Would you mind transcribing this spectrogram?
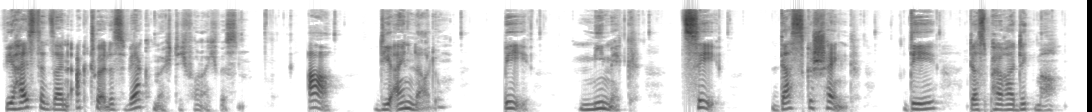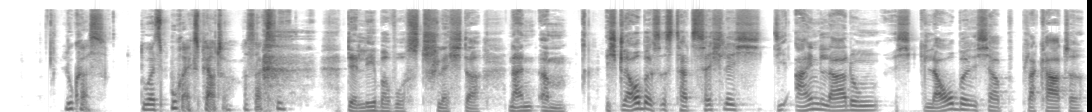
Wie heißt denn sein aktuelles Werk, möchte ich von euch wissen. A. Die Einladung. B. Mimik. C. Das Geschenk. D. Das Paradigma. Lukas, du als Buchexperte, was sagst du? Der Leberwurst schlechter. Nein, ähm, ich glaube, es ist tatsächlich die Einladung. Ich glaube, ich habe Plakate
